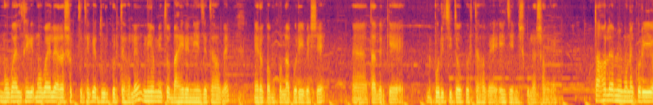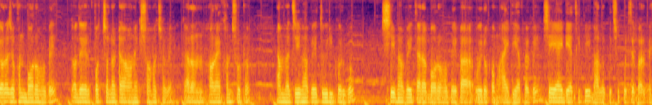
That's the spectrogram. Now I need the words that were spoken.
মোবাইল থেকে মোবাইলের আসক্তি থেকে দূর করতে হলে নিয়মিত বাইরে নিয়ে যেতে হবে। এরকম খোলা পরিবেশে তাদেরকে পরিচিত করতে হবে এই জিনিসগুলোর সঙ্গে। তাহলে আমি মনে করি ওরা যখন বড় হবে, ওদের পথ চলাটা অনেক সহজ হবে। কারণ ওরা এখন ছোট, আমরা যেভাবে তৈরি করব, সেভাবেই তারা বড় হবে বা ওই রকম আইডিয়া পাবে। সেই আইডিয়া থেকেই ভালো কিছু করতে পারবে।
